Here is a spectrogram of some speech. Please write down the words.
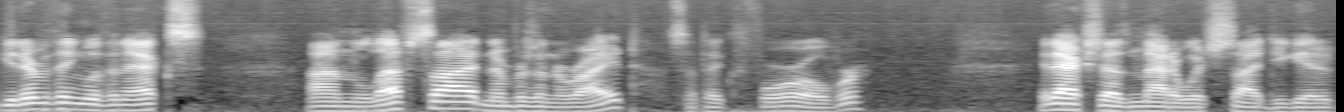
get everything with an x on the left side, numbers on the right. So take the 4 over. It actually doesn't matter which side you get it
